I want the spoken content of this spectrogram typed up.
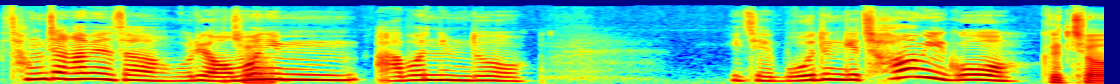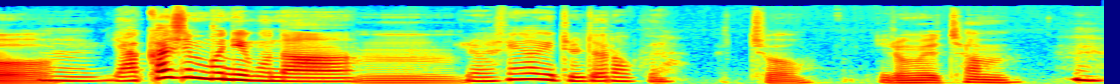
성장하면서 우리 어머님 아버님도 이제 모든 게 처음이고 그쵸. 음, 약하신 분이구나 음, 이런 생각이 들더라고요. 그쵸. 이런 게참 음.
